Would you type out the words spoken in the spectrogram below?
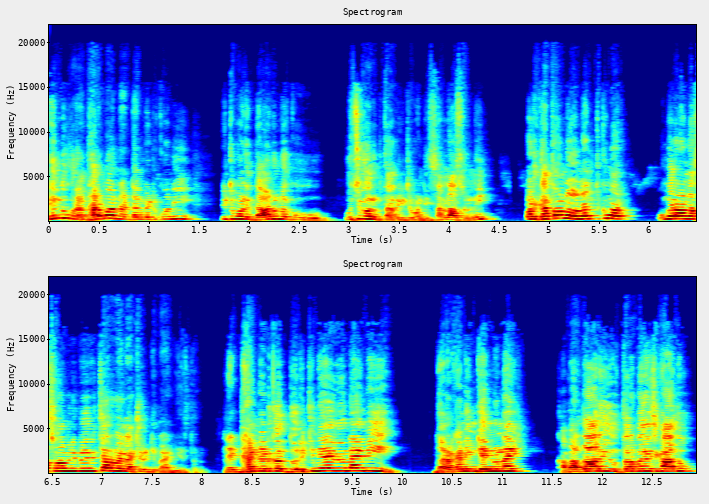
ఎందుకురా ధర్మాన్ని అడ్డం పెట్టుకొని ఇటువంటి దాడులకు ఉచిగొలుపుతారు ఇటువంటి సన్నాసుల్ని? వాడు గతంలో లలిత్ కుమార్ ఉంగరాల స్వామిని బెదిరించి అరవై లక్షలు డిమాండ్ చేస్తాడు. రెడ్ హ్యాండెడ్గా దొరికినవి ఉన్నాయి మీ? దొరకని ఇంకెన్ని ఉన్నాయి? ఖబర్దారు ఇది ఉత్తరప్రదేశ్ కాదు.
